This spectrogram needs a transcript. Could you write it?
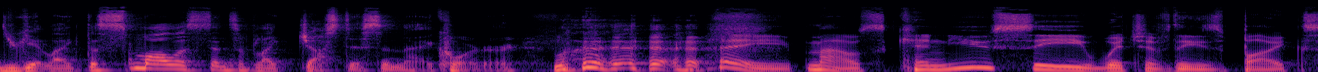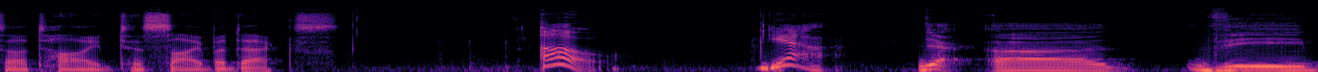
you get like the smallest sense of like justice in that corner. Hey, Mouse, can you see which of these bikes are tied to cyber decks? Oh, yeah. yeah uh the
